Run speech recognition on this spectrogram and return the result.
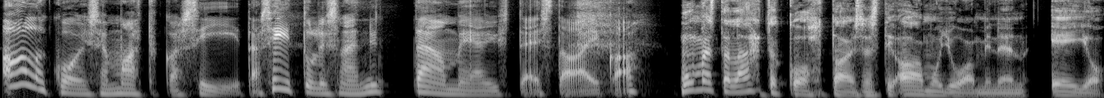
alkoi se matka siitä. Siitä tuli sellainen, että nyt tämä on meidän yhteistä aikaa. Mun mielestä lähtökohtaisesti aamujuominen ei ole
